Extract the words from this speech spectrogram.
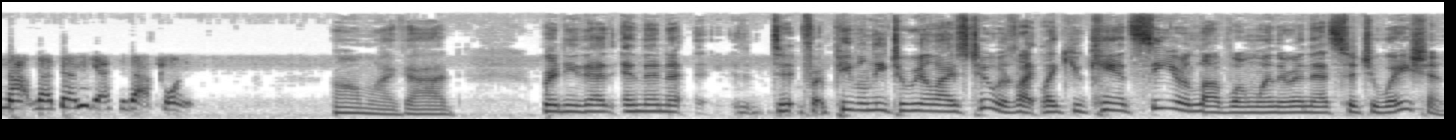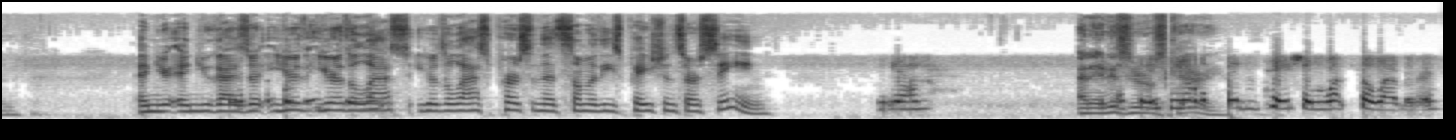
not let them get to that point. Oh my God. Brittany, that and then uh, to, for, people need to realize too is like like you can't see your loved one when they're in that situation, and you and you guys are you're you're the last you're the last person that some of these patients are seeing. Yeah, And it is real There's no scary. hesitation whatsoever.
